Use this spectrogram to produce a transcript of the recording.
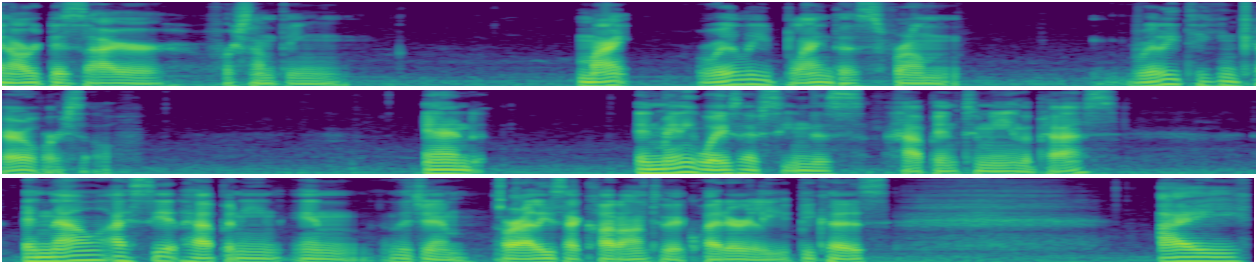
and our desire for something might really blind us from really taking care of ourselves. And in many ways, I've seen this happen to me in the past. And now I see it happening in the gym, or at least I caught on to it quite early because I,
